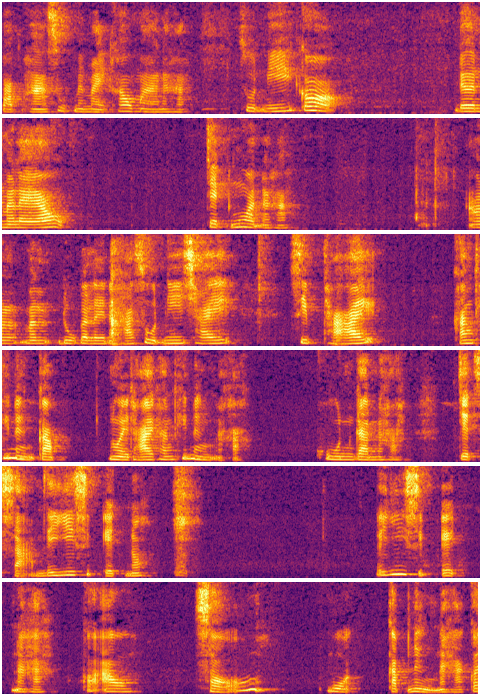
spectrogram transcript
ปรับหาสูตรใหม่ ๆ เข้ามานะคะ สูตรนี้ก็เดินมาแล้วเจ็ดงวดนะคะ เอามาดูกันเลยนะคะ สูตรนี้ใช้สิบท้ายครั้งที่หนึ่งกับหน่วยท้ายครั้งที่หนึ่งนะคะ คูณกันนะคะเจ็ดสามได้ยี่สิบเอ็ดเนาะได้ยี่สิบเอ็ดนะคะ ก็เอาสองบวกกับหนึ่งนะคะ ก็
